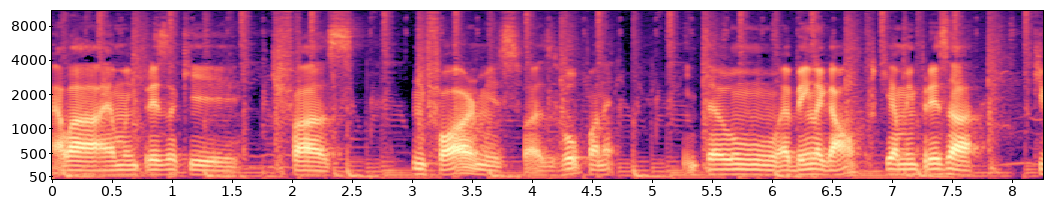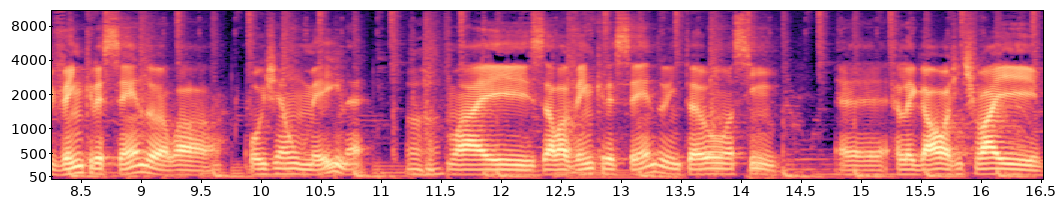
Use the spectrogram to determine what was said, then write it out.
ela é uma empresa que, que faz uniformes, faz roupa, né? Então, é bem legal, porque é uma empresa que vem crescendo, ela hoje é um MEI, né? Aham. Mas ela vem crescendo, então, assim, é, é legal. A gente vai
